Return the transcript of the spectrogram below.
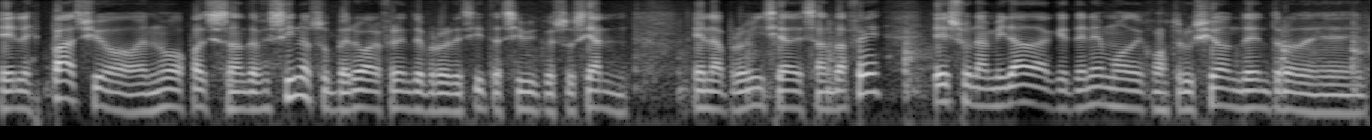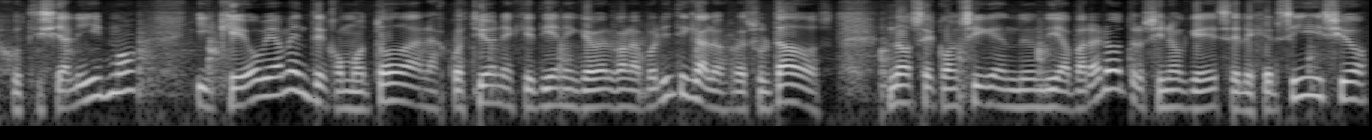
el espacio, el nuevo espacio santafesino, superó al Frente Progresista Cívico y Social en la provincia de Santa Fe. Es una mirada que tenemos de construcción dentro del justicialismo y que obviamente como todas las cuestiones que tienen que ver con la política, los resultados no se consiguen de un día para el otro, sino que es el ejercicio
